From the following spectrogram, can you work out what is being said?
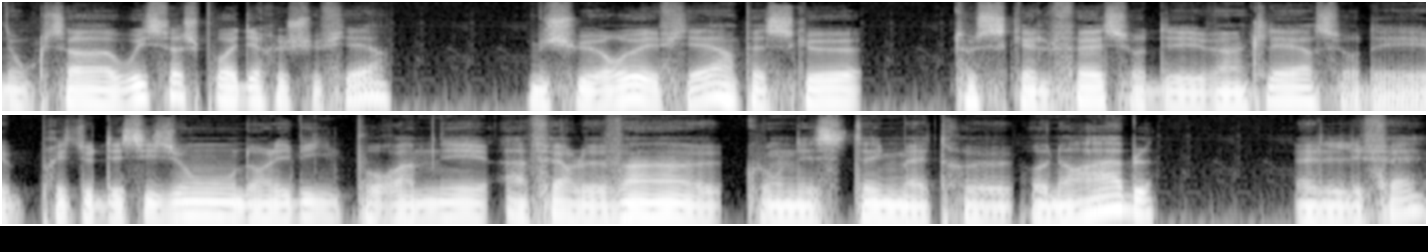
Donc ça, oui, ça je pourrais dire que je suis fier. Mais je suis heureux et fier parce que tout ce qu'elle fait sur des vins clairs, sur des prises de décision dans les vignes pour amener à faire le vin euh, qu'on estime être euh, honorable, elle les fait.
